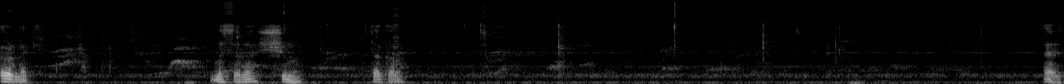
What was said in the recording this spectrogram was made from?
Örnek. Mesela şunu takalım. Evet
